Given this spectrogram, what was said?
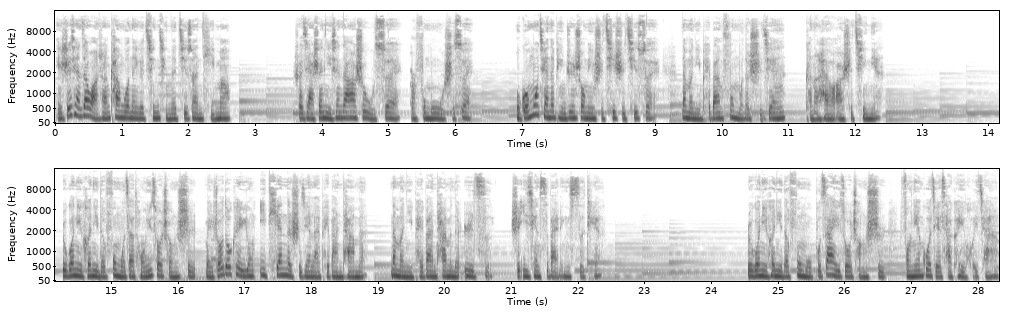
你之前在网上看过那个亲情的计算题吗？说假设你现在二十五岁，而父母五十岁，我国目前的平均寿命是七十七岁，那么你陪伴父母的时间可能还有二十七年。如果你和你的父母在同一座城市，每周都可以用一天的时间来陪伴他们，那么你陪伴他们的日子。是一千四百零四天。如果你和你的父母不在一座城市，逢年过节才可以回家，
